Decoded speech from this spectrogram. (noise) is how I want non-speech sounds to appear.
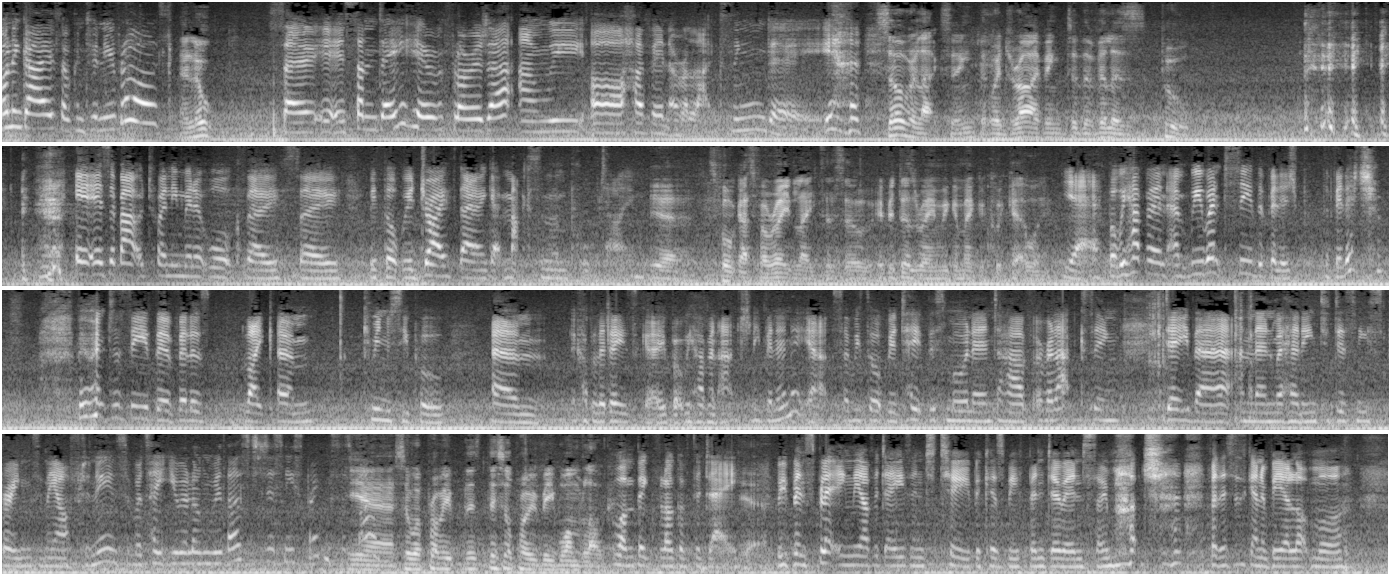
Morning guys, welcome to a new vlog. Hello. So it is Sunday here in Florida and we are having a relaxing day. (laughs) so relaxing that we're driving to the villa's pool. (laughs) (laughs) it is about a 20 minute walk though, so we thought we'd drive there and get maximum pool time. Yeah, it's forecast for rain later, so if it does rain, we can make a quick getaway. Yeah, but we haven't, um, we went to see the village, the village? (laughs) we went to see the villa's like um, community pool um, a couple of days ago, but we haven't actually been in it yet. So we thought we'd take this morning to have a relaxing day there, and then we're heading to Disney Springs in the afternoon. So we'll take you along with us to Disney Springs as yeah, well. Yeah, so we'll probably this will probably be one vlog. One big vlog of the day. Yeah. We've been splitting the other days into two because we've been doing so (laughs) much, but this is going to be a lot more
